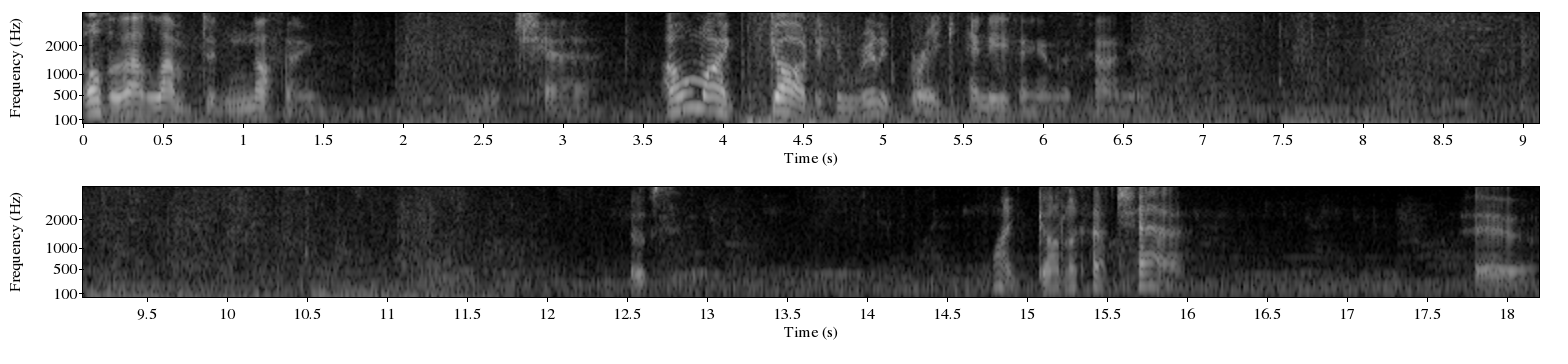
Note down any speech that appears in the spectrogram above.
Also, that lamp did nothing. Use a chair. Oh my god, you can really break anything in this, can't you? Oops. Oh my god, look at that chair. Ew.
